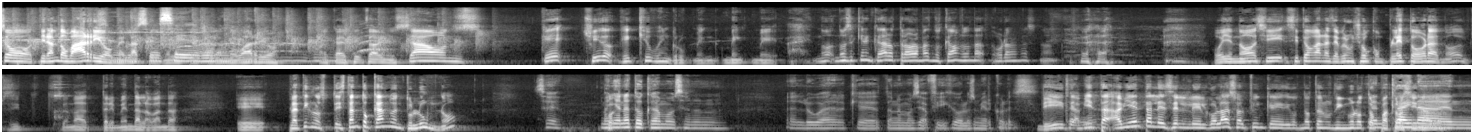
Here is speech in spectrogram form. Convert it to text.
Eso, tirando barrio, Sí, me late, sí, me late, tirando barrio. Acá de Fifth Avenue Sounds. Qué chido, qué, qué buen grupo. Me- me- me- ay, no, no se quieren quedar otra hora más, nos quedamos una hora más. ¿no? Oye, no, sí, sí tengo ganas de ver un show completo ahora, ¿no? Sí, suena tremenda la banda. Eh, platícanos, te están tocando en Tulum, ¿no? Sí. Mañana tocamos en un, El lugar que tenemos ya fijo los miércoles. Di, avienta, aviéntales el, el golazo al fin que digo, no tenemos ningún otro En patrocinador. Caina, en...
